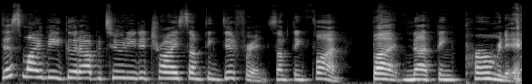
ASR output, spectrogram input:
this might be a good opportunity to try something different, something fun, but nothing permanent.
